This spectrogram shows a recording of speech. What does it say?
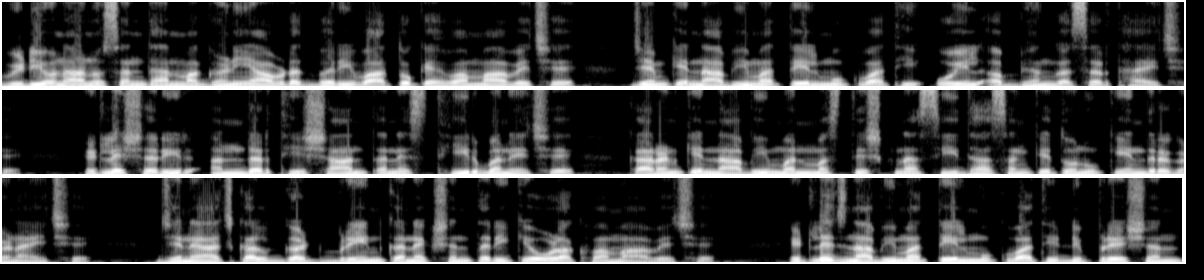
વિડિયોના અનુસંધાનમાં ઘણી આવડતભરી વાતો કહેવામાં આવે છે, જેમ કે નાભીમાં તેલ મૂકવાથી ઓઇલ અભ્યંગ અસર થાય છે, એટલે શરીર અંદરથી શાંત અને સ્થિર બને છે, કારણ કે નાભી મન મસ્તિષ્કના સીધા સંકેતોનું કેન્દ્ર ગણાય છે, જેને આજકાલ ગટ બ્રેઇન કનેક્શન તરીકે ઓળખવામાં આવે છે. એટલે જ નાભીમાં તેલ મૂકવાથી ડિપ્રેશન,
